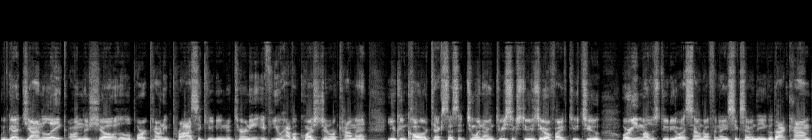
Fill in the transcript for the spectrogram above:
We've got John Lake on the show, the LaPorte County prosecuting attorney. If you have a question or comment, you can call or text us at 219-362-0522 or email the studio at soundoff at 967theeagle.com.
